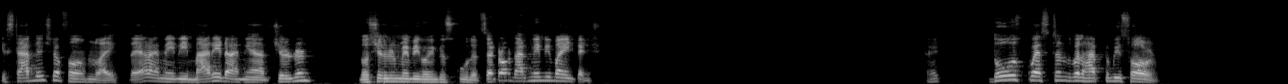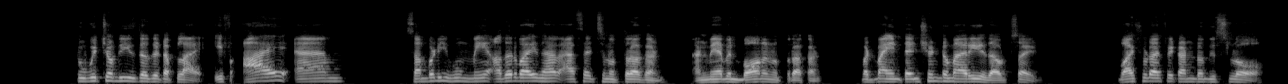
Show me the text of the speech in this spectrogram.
established a firm life there. I may be married, I may have children, those children may be going to school, etc. That may be my intention. Right? Those questions will have to be solved. To which of these does it apply? If I am somebody who may otherwise have assets in Uttarakhand and may have been born in Uttarakhand, but my intention to marry is outside, why should I fit under this law?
